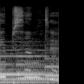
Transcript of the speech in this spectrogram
keeps sending.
